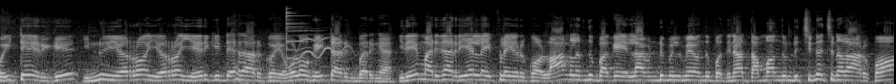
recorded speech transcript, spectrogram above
போயிட்டே இருக்கு. இன்னும் ஏறோம் ஏறோம் ஏறிக்கிட்டே தான் இருக்கும். எவ்வளவு ஹைட்டா இருக்கு பாருங்க. இதே மாதிரி தான் ரியல் லைஃப்ல இருக்கும். லாங்ல இருந்து பார்க்க எல்லா விண்டுமில்லுமே வந்து பாத்தீங்கன்னா தம்மாந்துண்டு சின்ன சின்னதா இருக்கும்.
